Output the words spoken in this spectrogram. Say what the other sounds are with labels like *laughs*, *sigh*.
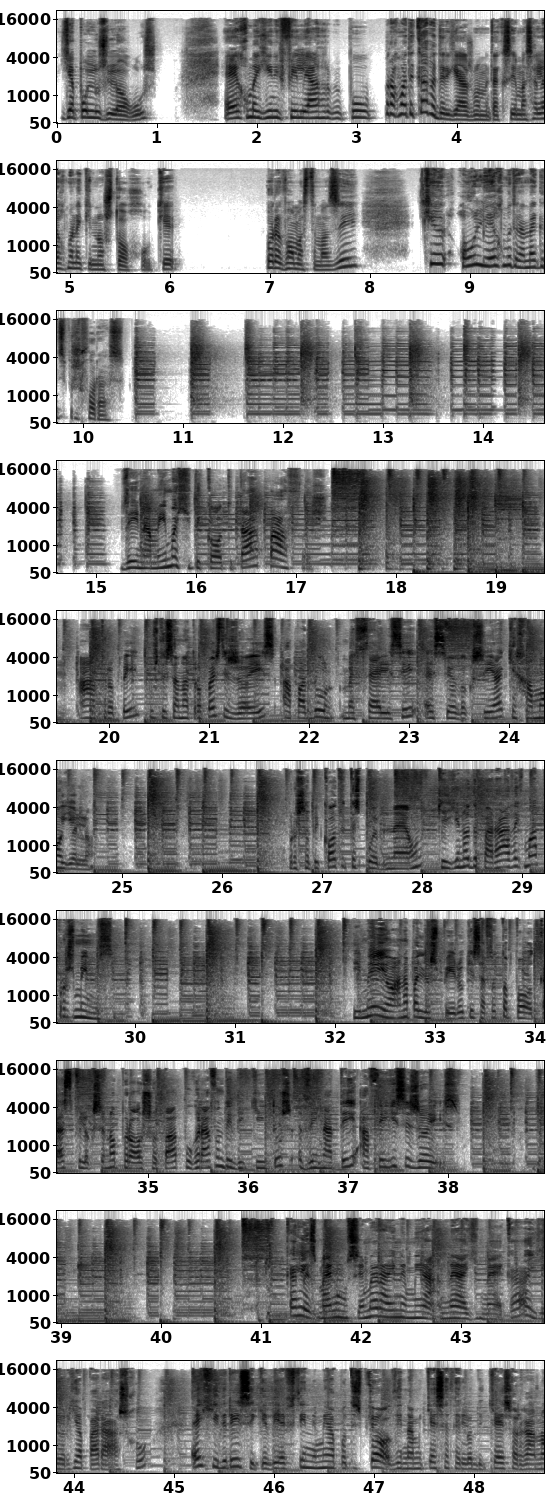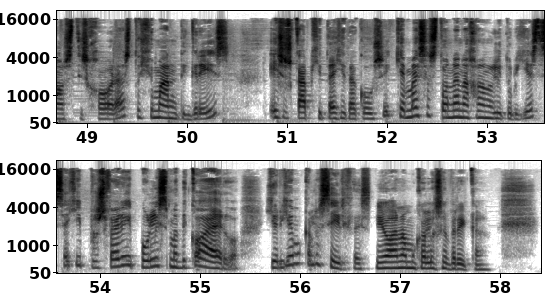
Για πολλούς λόγους. Έχουμε γίνει φίλοι άνθρωποι που πραγματικά δεν ταιριάζουμε μεταξύ μας, αλλά έχουμε ένα κοινό στόχο και πορευόμαστε μαζί και όλοι έχουμε την ανάγκη της προσφοράς. Δύναμη, μαχητικότητα, πάθος. Άνθρωποι που στις ανατροπές της ζωής απαντούν με θέληση, αισιοδοξία και χαμόγελο. Προσωπικότητες που εμπνέουν και γίνονται παράδειγμα προς μίμηση. Είμαι η Ιωάννα Παλιοσπύρου και σε αυτό το podcast φιλοξενώ πρόσωπα που γράφουν τη δική τους δυνατή αφήγηση ζωής. Καλεσμένη μου σήμερα είναι μια νέα γυναίκα, η Γεωργία Παράσχου. Έχει ιδρύσει και διευθύνει μία από τις πιο δυναμικές εθελοντικές οργανώσεις της χώρας, το Humanity Greece. Ίσως κάποιοι τα έχετε ακούσει και μέσα στον ένα χρόνο λειτουργίας της έχει προσφέρει πολύ σημαντικό έργο. Γεωργία μου, καλώς ήρθες. Ιωάννα μου, καλώς σε βρήκα.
